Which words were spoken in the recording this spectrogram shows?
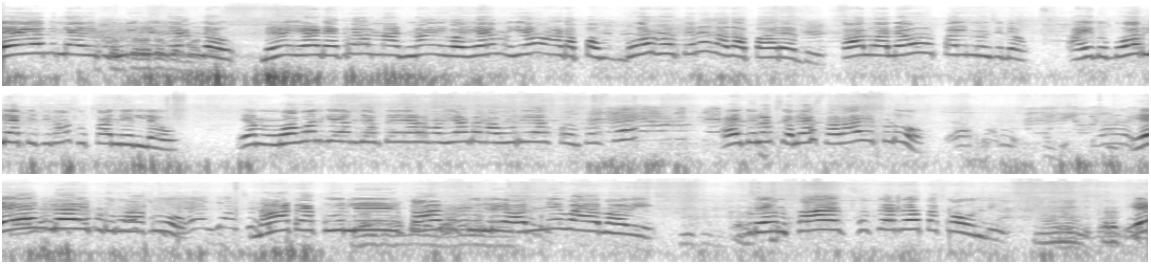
ఏమి లేవు. ఇప్పుడు నీళ్ళు ఏం లేవు. మేము ఏడు ఎకరాలు నాటినా ఇగో ఏం ఏం ఆడ ప- బోర్ కొడితేనే కదా పారేది. కాలువ లేవు పైన నుంచి లేవు. ఐదు బోర్లు వేపించినా సుక్క నీళ్ళు లేవు. ఏం మొగనికి ఏం చెప్తే ఏడ- ఏడన్నా ఊరి వేసుకొని చూస్తే ఐదు లక్షలు వేస్తాడా ఇప్పుడు? ఏం లే ఇప్పుడు మాకు. నాట కూలి టాట కూలి అన్ని మావి ఇప్పుడు ఏం సత్యారదే తక్కువ ఉంది. ఏ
